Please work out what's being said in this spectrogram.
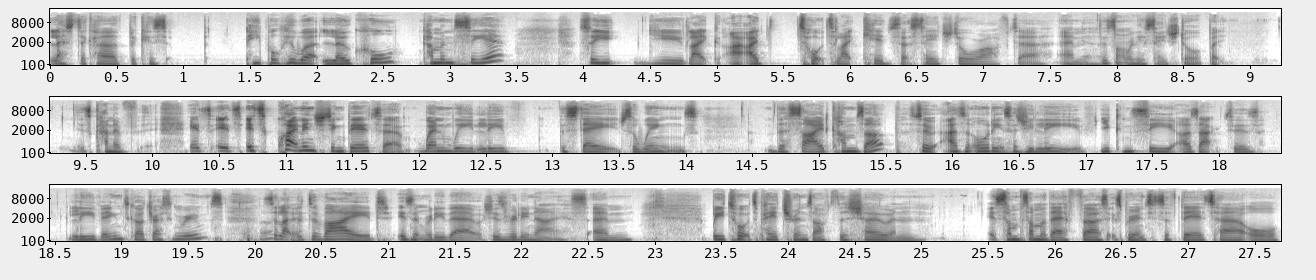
Leicester Curve because people who are local come and see it. So you, you like, I, I talk to like kids at Stage Door after. Um, Yeah. There's not really a Stage Door, but it's kind of it's it's it's quite an interesting theatre. When we leave the stage, the wings, the side comes up. So as an audience, as you leave, you can see us actors leaving to go to dressing rooms. So like the divide isn't really there, which is really nice. Um, but you talk to patrons after the show and it's some some of their first experiences of theatre or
